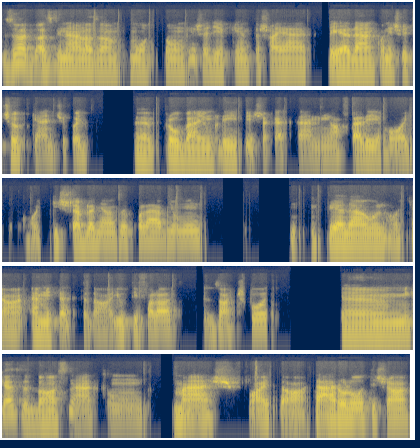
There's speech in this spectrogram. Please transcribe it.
zöld gazdinál az a mottónk, és egyébként a saját példánkon is, hogy csökkentsük, hogy próbáljunk lépéseket tenni a felé, hogy, hogy kisebb legyen az ökolábnyomunk. Például, hogyha említetted a jutifalat, zacskót, mi kezdetben használtunk másfajta tárolót is a,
